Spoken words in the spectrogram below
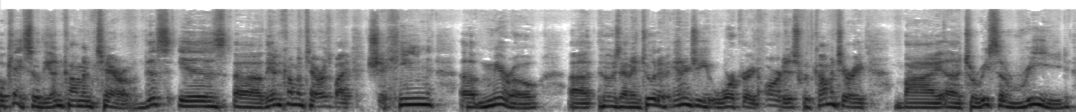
Okay, so the Uncommon Tarot. This is uh, the Uncommon Tarot is by Shaheen uh, Miro, uh, who's an intuitive energy worker and artist, with commentary by uh, Theresa Reed,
